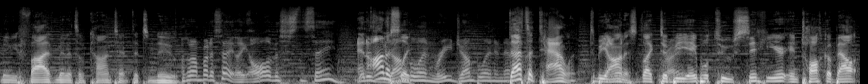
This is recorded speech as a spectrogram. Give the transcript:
maybe five minutes of content that's new. That's what I'm about to say. Like all of us is the same. And honestly, jumbling, re-jumbling, and That's a talent, to be honest. Like to be able to sit here and talk about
